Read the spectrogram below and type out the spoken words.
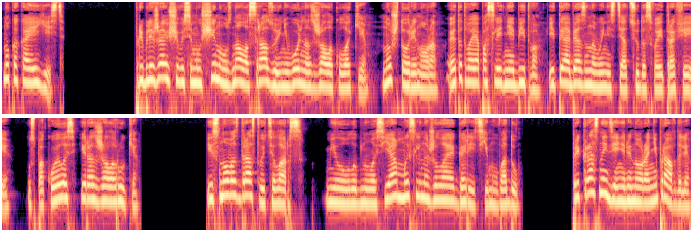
но какая есть. Приближающегося мужчину узнала сразу и невольно сжала кулаки. «Ну что, Ренора, это твоя последняя битва, и ты обязана вынести отсюда свои трофеи». Успокоилась и разжала руки. «И снова здравствуйте, Ларс», – мило улыбнулась я, мысленно желая гореть ему в аду. «Прекрасный день, Ренора, не правда ли?»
